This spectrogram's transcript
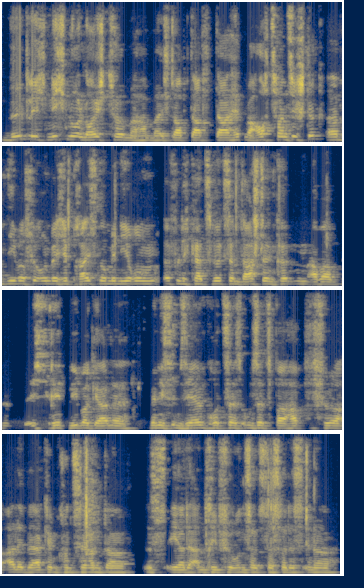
wirklich nicht nur Leuchttürme haben, weil ich glaube, da, da hätten wir auch 20 Stück, äh, die wir für irgendwelche Preisnominierungen öffentlichkeitswirksam darstellen könnten, aber ich rede lieber gerne, wenn ich es im Serienprozess umsetzbar habe, für alle Werke im Konzern. Da ist eher der Antrieb für uns, als dass wir das in einer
